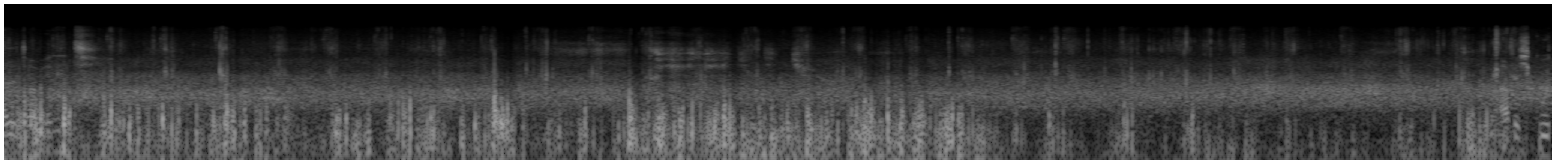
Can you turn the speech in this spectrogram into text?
Kalter Wind. Habe ich gut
